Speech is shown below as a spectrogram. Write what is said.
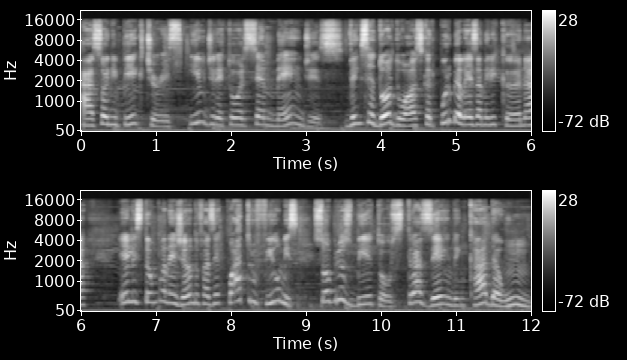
a Sony Pictures e o diretor Sam Mendes, vencedor do Oscar por Beleza Americana, eles estão planejando fazer quatro filmes sobre os Beatles, trazendo em cada um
